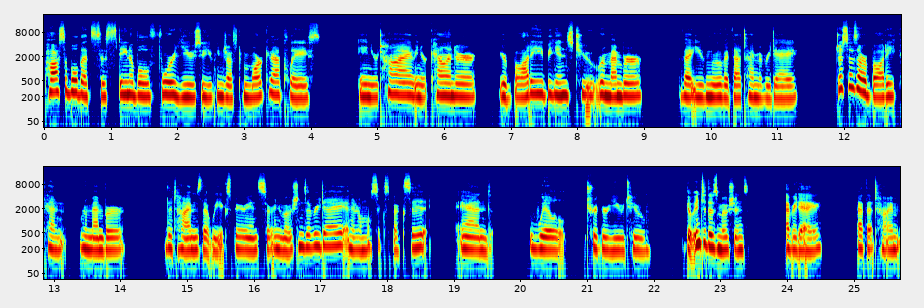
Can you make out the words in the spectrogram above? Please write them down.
possible that's sustainable for you so you can just mark that place in your time, in your calendar. Your body begins to remember that you move at that time every day, just as our body can remember the times that we experience certain emotions every day and it almost expects it and will trigger you to go into those emotions every day. at that time,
